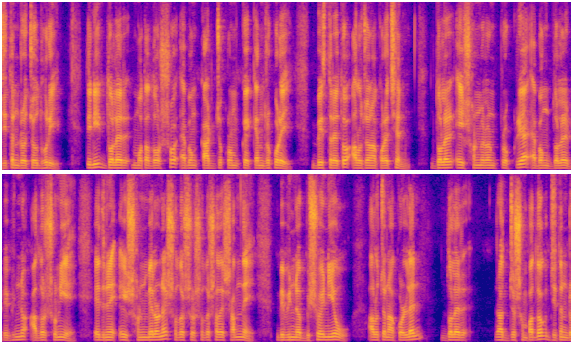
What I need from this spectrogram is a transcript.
জিতেন্দ্র চৌধুরী। তিনি দলের মতাদর্শ এবং কার্যক্রমকে কেন্দ্র করে বিস্তারিত আলোচনা করেছেন। দলের এই সম্মেলন প্রক্রিয়া এবং দলের বিভিন্ন আদর্শ নিয়ে এদিনের এই সম্মেলনে সদস্য সদস্যদের সামনে বিভিন্ন বিষয় নিয়েও আলোচনা করলেন। দলের রাজ্য সম্পাদক জিতেন্দ্র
